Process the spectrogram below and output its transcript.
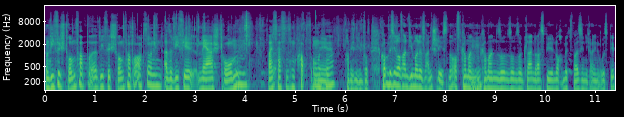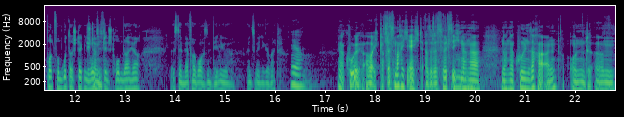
Und wie viel, Strom wie viel Strom verbraucht so ein, also wie viel mehr Strom? Weißt hast du es im Kopf ungefähr? Nee, habe ich nicht im Kopf. Kommt ein bisschen darauf an, wie man das anschließt. Ne? Oft kann man, mhm. kann man so, so, so einen kleinen Raspi noch mit, weiß ich nicht, an den USB-Port vom Router stecken, holt sich den Strom daher. Da ist der Mehrverbrauch sind wenige, ganz wenige Watt. Ja. Ja, cool. Aber ich glaube, das mache ich echt. Also das hört sich mhm. nach, einer, nach einer coolen Sache an. Und ähm,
